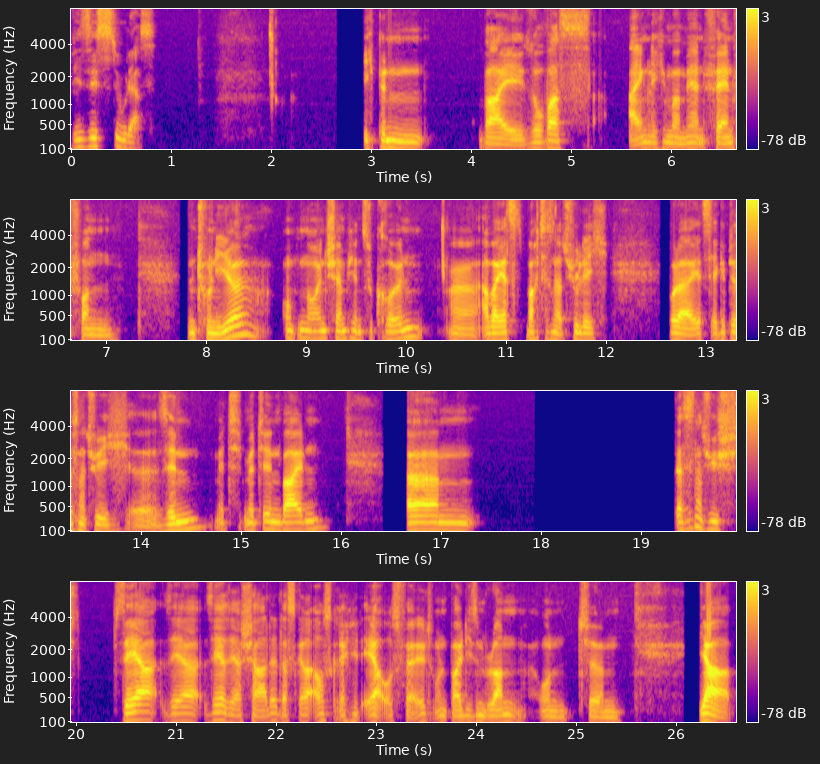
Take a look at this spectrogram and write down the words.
Wie siehst du das? Ich bin bei sowas eigentlich immer mehr ein Fan von einem Turnier, um einen neuen Champion zu krönen. Äh, aber jetzt macht es natürlich, oder jetzt ergibt es natürlich äh, Sinn mit, mit den beiden. Ähm, das ist natürlich sehr, sehr, sehr, sehr schade, dass ausgerechnet er ausfällt und bei diesem Run und ähm, ja,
